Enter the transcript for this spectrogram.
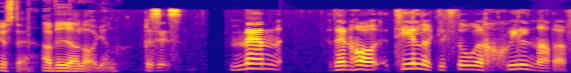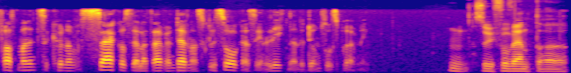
Just det, Avia-lagen. Precis. Men den har tillräckligt stora skillnader för att man inte ska kunna säkerställa att även denna skulle sågas i en liknande domstolsprövning. Mm. Så vi får vänta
